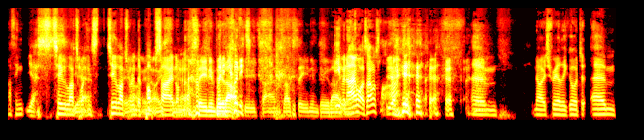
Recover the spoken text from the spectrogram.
I think. Yes, Two lads yeah. went. In, two lads were in the Yeah, pop side. on the, I've seen him do that a few times. I've seen him do that. Even yeah. I was. I was like, "Ah." Yeah. um, no, it's really good. Um,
